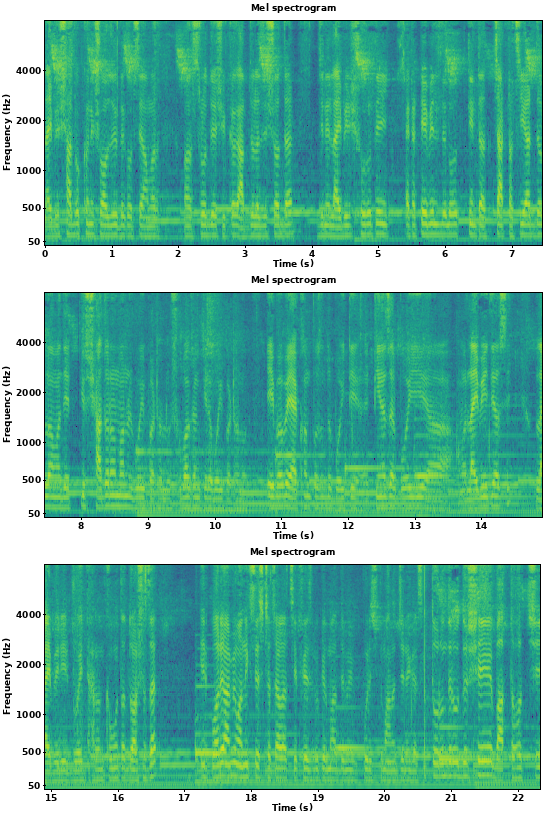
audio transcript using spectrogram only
লাইব্রেরির সার্বক্ষণিক সহযোগিতা করছে আমার শ্রদ্ধেয় শিক্ষক আব্দুল আজিজ সর্দার, যিনি লাইব্রেরির শুরুতেই একটা টেবিল দিলো, তিনটা, চারটা চেয়ার দিলো আমাদের। কিছু সাধারণ মানুষ বই পাঠালো, শুভাকাঙ্ক্ষীরা বই পাঠালো। এইভাবে এখন পর্যন্ত বইতে তিন হাজার বই আমার লাইব্রেরিতে আছে। লাইব্রেরির বই ধারণ ক্ষমতা দশ হাজার। এরপরে আমি অনেক চেষ্টা চালাচ্ছি ফেসবুকের মাধ্যমে পরিচিত মানুষজনের কাছে। তরুণদের উদ্দেশ্যে বার্তা হচ্ছে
